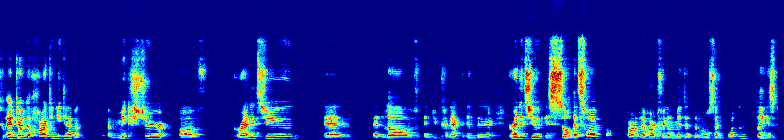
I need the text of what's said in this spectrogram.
to enter the heart, you need to have a, a mixture of gratitude and and love and you connect in there. Gratitude is so that's why part of the heart freedom method, the most important thing is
